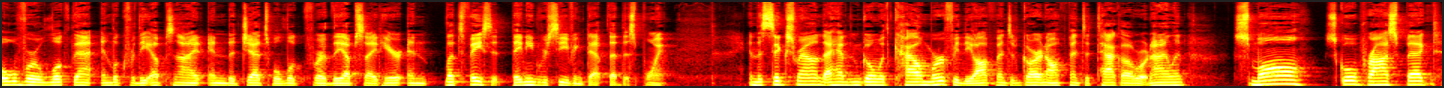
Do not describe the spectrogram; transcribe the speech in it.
overlook that and look for the upside, and the Jets will look for the upside here. And let's face it, they need receiving depth at this point. In the sixth round, I have them going with Kyle Murphy, the offensive guard and offensive tackle of Rhode Island. Small school prospect,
